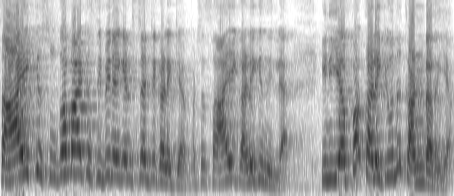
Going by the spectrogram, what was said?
സായിക്ക് സുഖമായിട്ട് സിബിൻ അഗൻസ്റ്റ് ആയിട്ട് കളിക്കാം. പക്ഷെ സായി കളിക്കുന്നില്ല. ഇനി എപ്പോൾ കളിക്കുമെന്ന് കണ്ടറിയാം.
